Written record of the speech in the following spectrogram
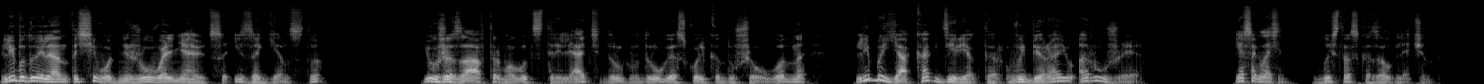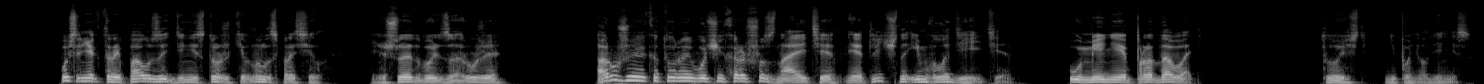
Либо дуэлянты сегодня же увольняются из агентства и уже завтра могут стрелять друг в друга сколько душе угодно, либо я, как директор, выбираю оружие. — Я согласен, — быстро сказал Лячин. После некоторой паузы Денис тоже кивнул и спросил. — И что это будет за оружие? — Оружие, которое вы очень хорошо знаете и отлично им владеете. Умение продавать. — То есть, — не понял Денис,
